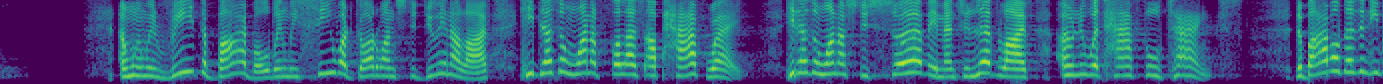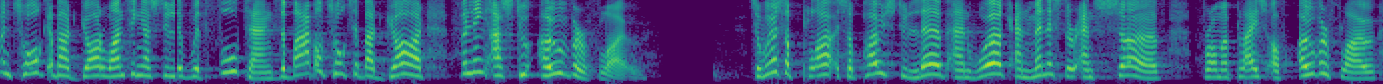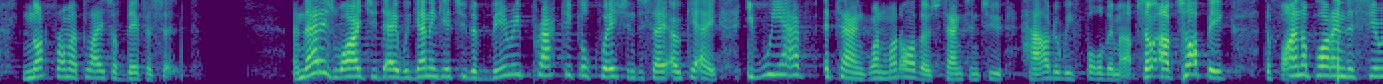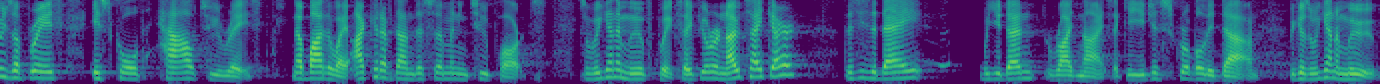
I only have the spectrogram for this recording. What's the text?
And when we read the Bible, when we see what God wants to do in our life, He doesn't want to fill us up halfway. He doesn't want us to serve Him and to live life only with half full tanks. The Bible doesn't even talk about God wanting us to live with full tanks. The Bible talks about God filling us to overflow. So we're supposed to live and work and minister and serve from a place of overflow, not from a place of deficit. And that is why today we're going to get to the very practical question to say, okay, if we have a tank, one, what are those tanks? And two, how do we fill them up? So, our topic, the final part in the series of rest, is called How to Rest. Now, by the way, I could have done this sermon in two parts. So, we're going to move quick. So, if you're a note taker, this is the day where you don't write nice. Okay, you just scribble it down because we're going to move.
